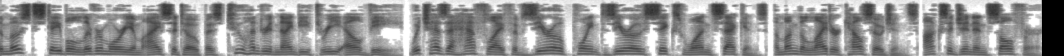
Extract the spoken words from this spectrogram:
The most stable livermorium isotope is 293 Lv, which has a half-life of 0.061 seconds. Among the lighter chalcogens, oxygen and sulfur,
